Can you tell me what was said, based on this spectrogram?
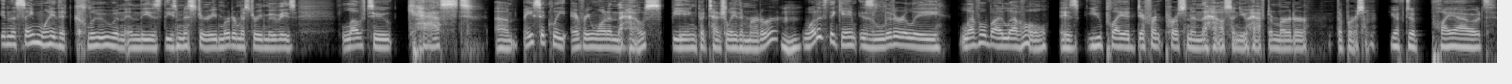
in the same way that Clue and, and these these mystery murder mystery movies love to cast um, basically everyone in the house being potentially the murderer. Mhm. What if the game is literally level by level is you play a different person in the house and you have to murder the person? you have to play out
